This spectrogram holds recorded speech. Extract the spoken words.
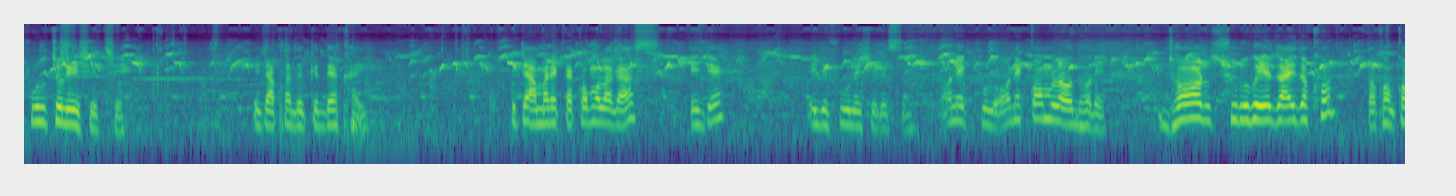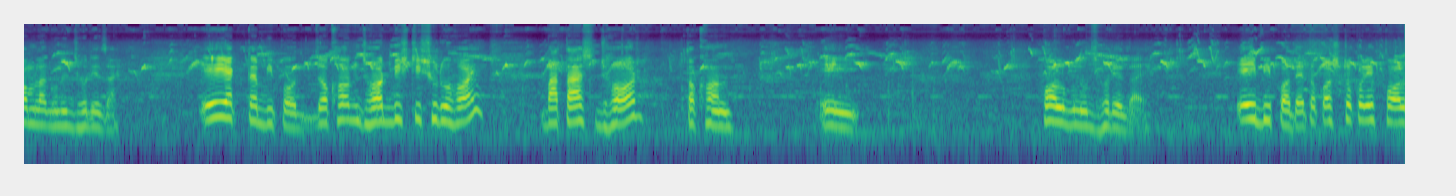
ফুল চলে এসেছে। এই যে আপনাদেরকে দেখাই। এটা আমার একটা কমলা গাছ। এই যে এই যে ফুল এসে গেছে। অনেক ফুল, অনেক কমলাও ধরে। ঝড় শুরু হয়ে যায় যখন, তখন কমলাগুলি ঝরে যায়। এই একটা বিপদ, যখন ঝড় বৃষ্টি শুরু হয়, বাতাস, ঝড়, তখন এই ফলগুলো ঝরে যায়। এই বিপদ, এত কষ্ট করে ফল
